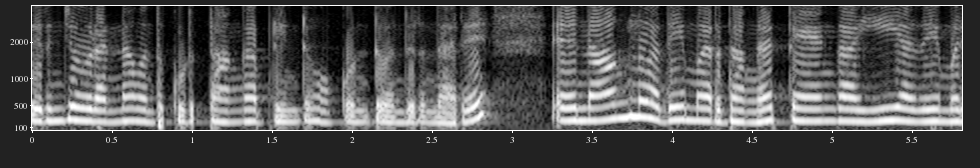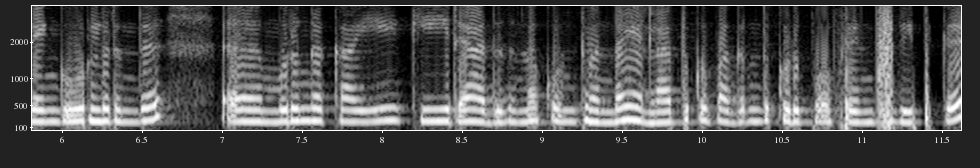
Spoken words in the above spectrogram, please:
தெரிஞ்ச ஒரு அண்ணா வந்து கொடுத்தாங்க அப்படின்ட்டு கொண்டு வந்திருந்தார். நாங்களும் அதே மாதிரி தாங்க தேங்காய் அதே மாதிரி எங்கள் ஊர்லேருந்து முருங்கைக்காய் கீரை அது இதெல்லாம் கொண்டு வந்தால் எல்லாத்துக்கும் பகிர்ந்து கொடுப்போம் ஃப்ரெண்ட்ஸ் வீட்டுக்கு.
